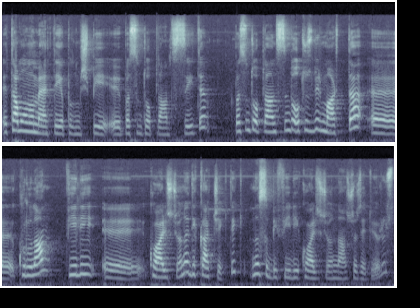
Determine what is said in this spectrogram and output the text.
e, tam o momentte yapılmış bir e, basın toplantısıydı. Basın toplantısında 31 Mart'ta e, kurulan fiili e, koalisyona dikkat çektik. Nasıl bir fiili koalisyondan söz ediyoruz?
